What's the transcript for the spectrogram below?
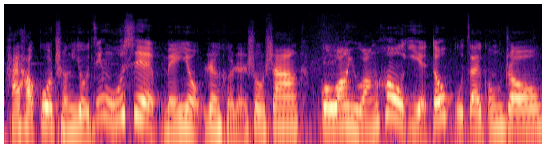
还好过程有惊无险，没有任何人受伤。国王与王后也都不在宫中。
